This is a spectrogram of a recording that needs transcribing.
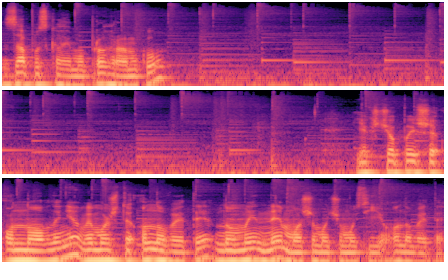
Запускаємо програмку. Якщо пише оновлення, ви можете оновити, але ми не можемо чомусь її оновити.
